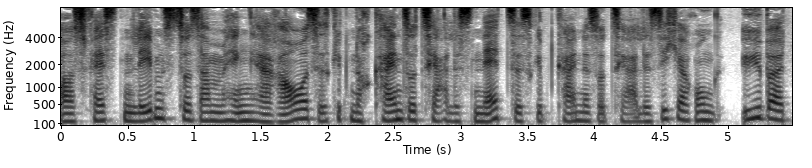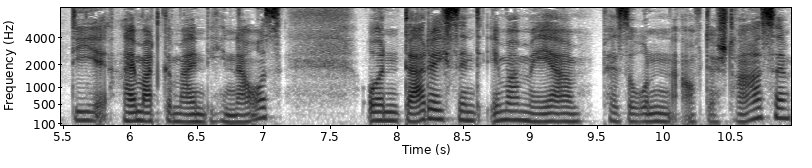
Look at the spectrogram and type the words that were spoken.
aus festen Lebenszusammenhängen heraus. Es gibt noch kein soziales Netz, es gibt keine soziale Sicherung über die Heimatgemeinde hinaus. Und dadurch sind immer mehr Personen auf der Straße,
